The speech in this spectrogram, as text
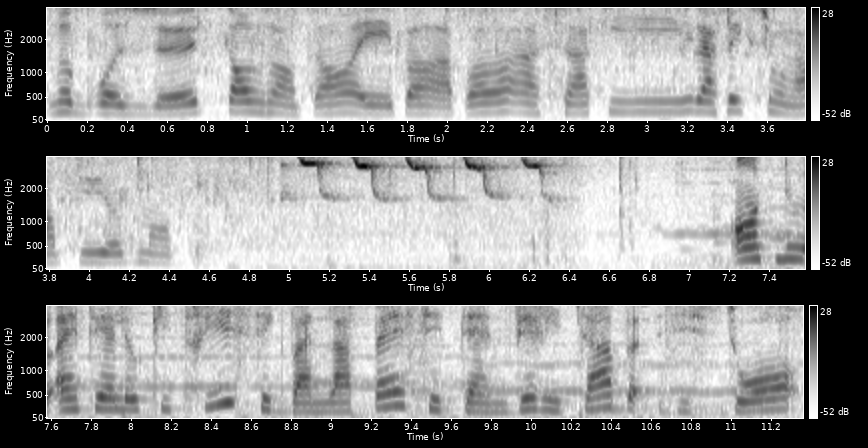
me brosse de temps en temps, et par rapport à ça, l'affection n'a plus augmenté. Entre nous interlocutrices et Ban Lapin, c'est une véritable histoire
